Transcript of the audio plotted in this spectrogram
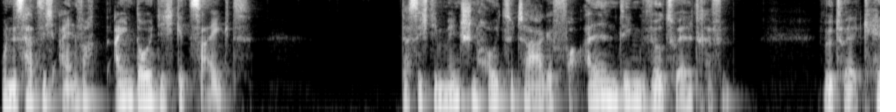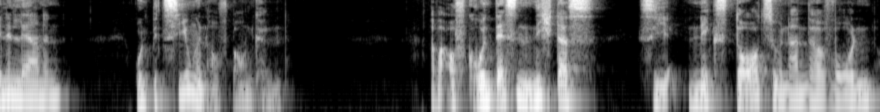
Und es hat sich einfach eindeutig gezeigt, dass sich die Menschen heutzutage vor allen Dingen virtuell treffen, virtuell kennenlernen und Beziehungen aufbauen können. Aber aufgrund dessen nicht, dass sie next door zueinander wohnen,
